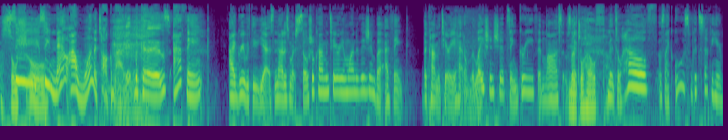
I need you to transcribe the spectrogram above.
a social See, see, now I want to talk about it because I think I agree with you. Yes, not as much social commentary in WandaVision, but I think the commentary it had on relationships and grief and loss. It was mental like health. mental health. I was like, oh, some good stuff in here.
